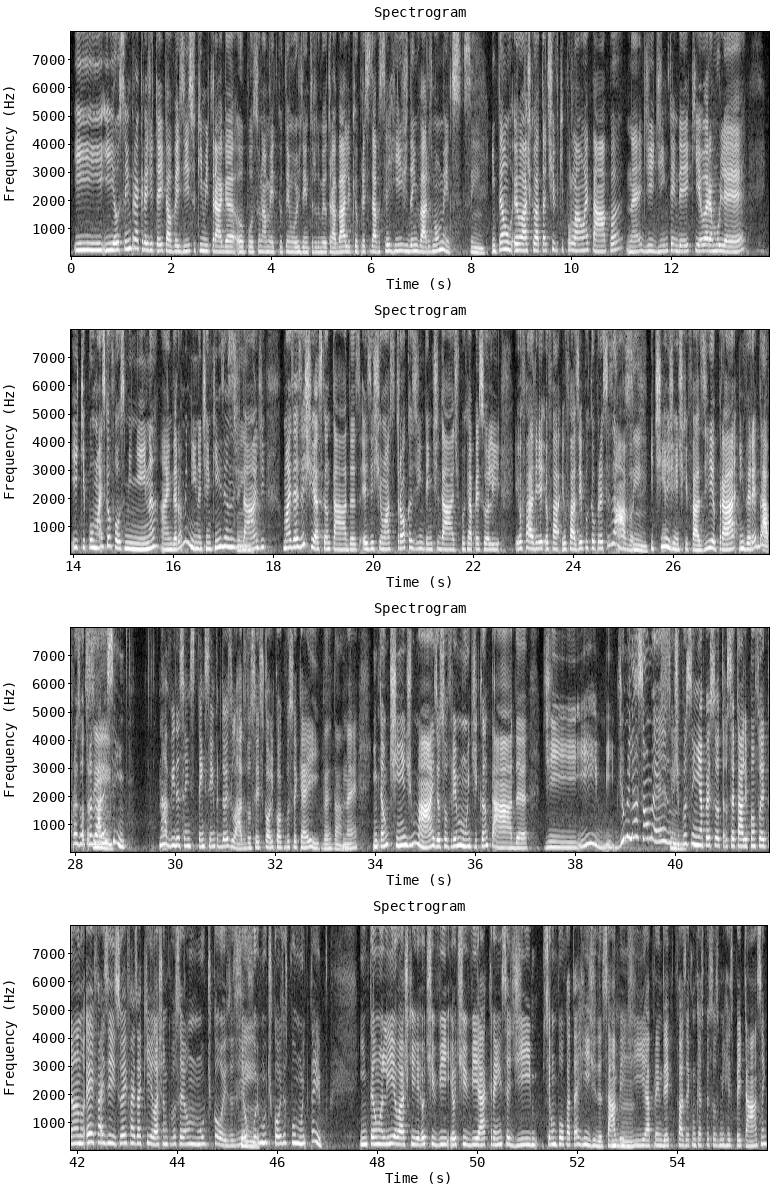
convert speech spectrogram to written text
E, e, eu sempre acreditei, talvez isso que me traga o posicionamento que eu tenho hoje dentro do meu trabalho, que eu precisava ser rígida em vários momentos. Sim. Então, eu acho que eu até tive que pular uma etapa, né, de, de entender que eu era mulher e que por mais que eu fosse menina, ainda era uma menina, tinha 15 anos Sim. de idade, mas existiam as cantadas, existiam as trocas de identidade, porque a pessoa ali, eu fazia, eu, fa, eu fazia porque eu precisava. Sim. E tinha gente que fazia para enveredar para as outras sim. áreas, sim. Na vida tem sempre dois lados. Você escolhe qual que você quer ir. Verdade. Né? Então tinha demais. Eu sofria muito de cantada, de, de humilhação mesmo. Sim. Tipo assim, a pessoa, você tá ali panfletando, ei, faz isso, ei, faz aquilo, achando que você é um multicoisas. Sim. E eu fui multicoisas por muito tempo. Então ali eu acho que eu tive, eu tive a crença de ser um pouco até rígida, sabe? Uhum. De aprender a fazer com que as pessoas me respeitassem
